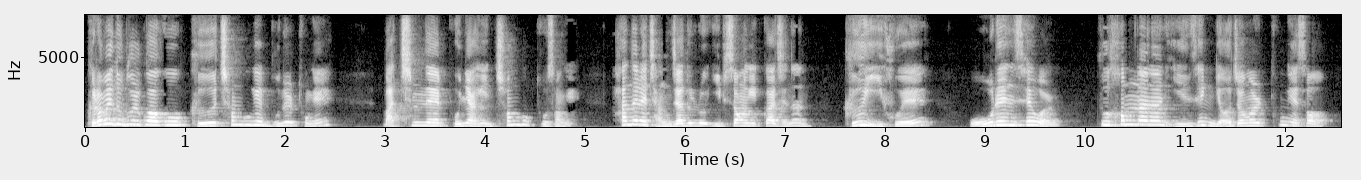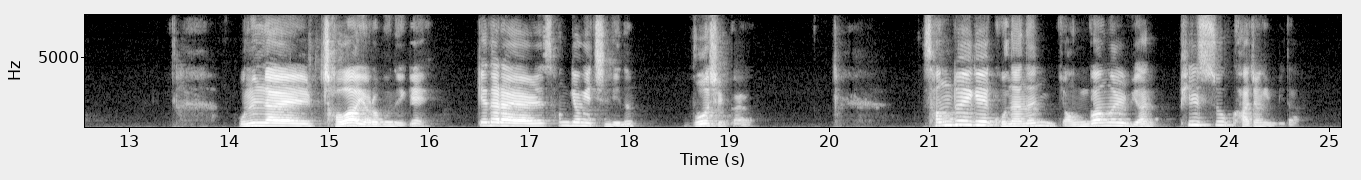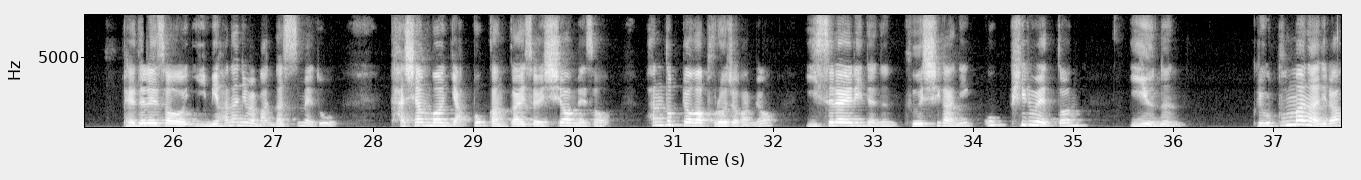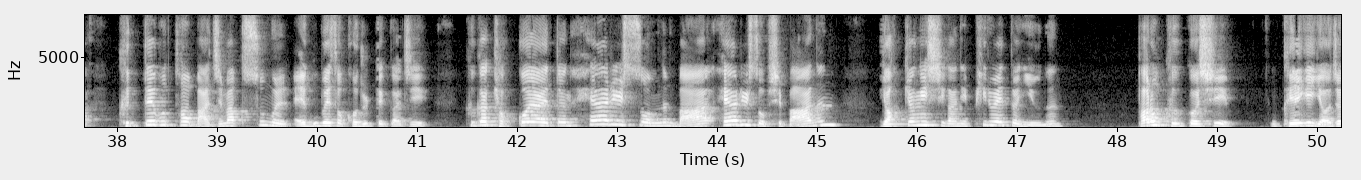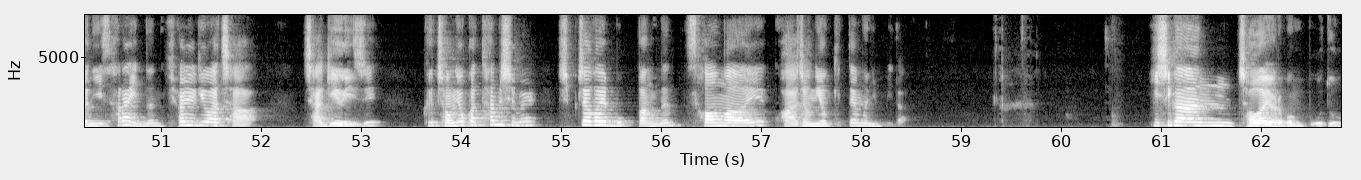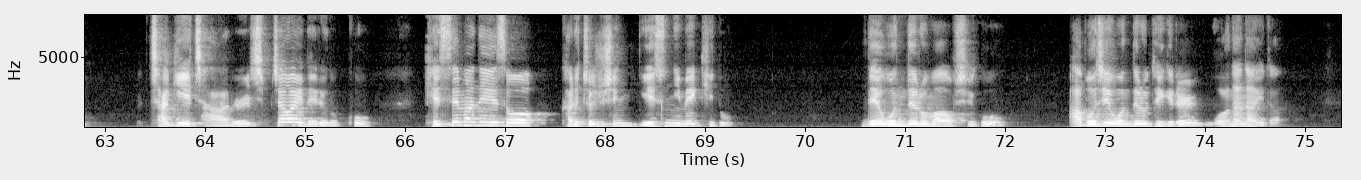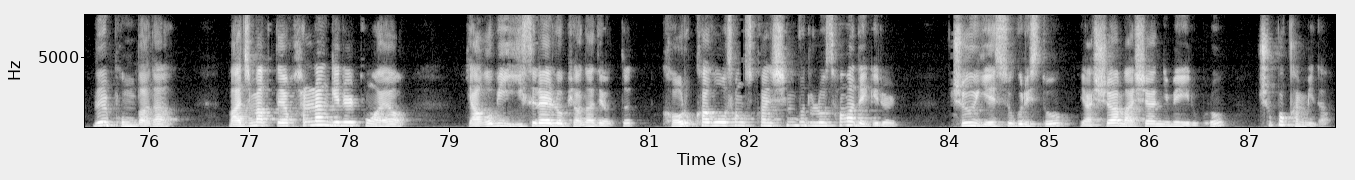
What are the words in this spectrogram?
그럼에도 불구하고 그 천국의 문을 통해 마침내 본향인 천국 도성에 하늘의 장자들로 입성하기까지는 그 이후에 오랜 세월 그 험난한 인생 여정을 통해서 오늘날 저와 여러분에게 깨달아야 할 성경의 진리는 무엇일까요? 성도에게 고난은 영광을 위한 필수 과정입니다. 베델에서 이미 하나님을 만났음에도 다시 한번 약복 강가에서의 시험에서 환도뼈가 부러져가며 이스라엘이 되는 그 시간이 꼭 필요했던 이유는 그리고 뿐만 아니라 그때부터 마지막 숨을 애굽에서 거둘 때까지 그가 겪어야 했던 헤아릴 수 없는 마, 헤아릴 수 없이 많은 역경의 시간이 필요했던 이유는 바로 그것이 그에게 여전히 살아있는 혈기와 자아, 자기의지, 그 정욕과 탐심을 십자가에 못 박는 성화의 과정이었기 때문입니다. 이 시간 저와 여러분 모두 자기의 자아를 십자가에 내려놓고 겟세마네에서 가르쳐 주신 예수님의 기도 내 원대로 마옵시고 아버지의 원대로 되기를 원하나이다 를 본받아 마지막 때 환란기를 통하여 야곱이 이스라엘로 변화되었듯 거룩하고 성숙한 신부들로 성화되기를 주 예수 그리스도 야슈아 마시아님의 이름으로 축복합니다.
